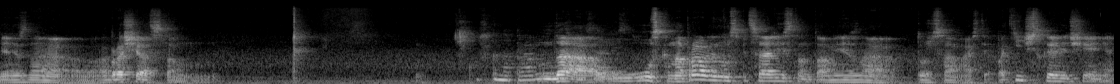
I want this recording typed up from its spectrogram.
я не знаю, обращаться там узконаправленным да, специалистом. узконаправленным специалистом, там, я не знаю, то же самое остеопатическое лечение,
